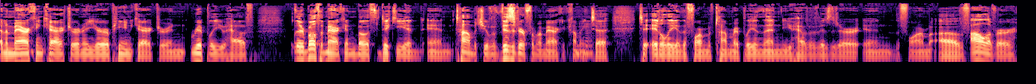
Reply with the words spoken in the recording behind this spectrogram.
an American character and a European character. And Ripley, you have. They're both American, both Dickie and, and Tom, but you have a visitor from America coming mm-hmm. to, to Italy in the form of Tom Ripley, and then you have a visitor in the form of Oliver,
